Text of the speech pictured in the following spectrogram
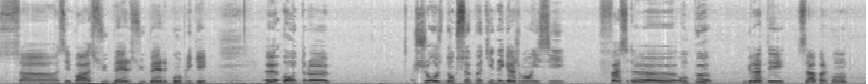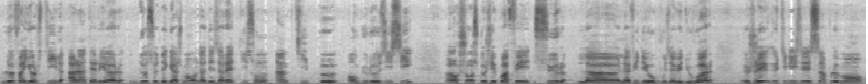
Ça, c'est pas super, super compliqué. Euh, autre chose, donc ce petit dégagement ici, euh, on peut gratter ça par contre, le Fire Steel à l'intérieur de ce dégagement. On a des arêtes qui sont un petit peu anguleuses ici. Alors, chose que j'ai pas fait sur la vidéo que vous avez dû voir, j'ai utilisé simplement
